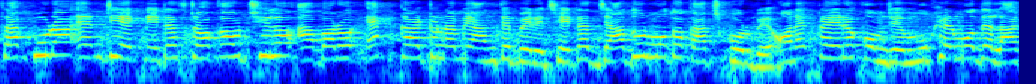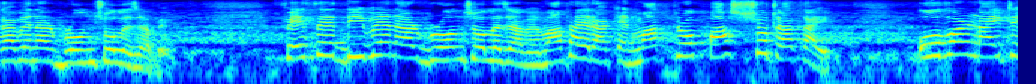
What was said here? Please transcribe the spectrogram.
সাকুরা অ্যান্টি একনি এটা স্টক আউট ছিল, আবারও এক কার্টুন আমি আনতে পেরেছি। এটা জাদুর মতো কাজ করবে। অনেকটা এরকম যে মুখের মধ্যে লাগাবেন আর ব্রণ চলে যাবে। ফেসে দিবেন আর ব্রণ চলে যাবে। মাথায় রাখেন, মাত্র পাঁচশো টাকায় ওভারনাইটে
